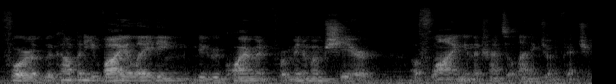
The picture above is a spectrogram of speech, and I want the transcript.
for the company violating the requirement for minimum share of flying in the transatlantic joint venture.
